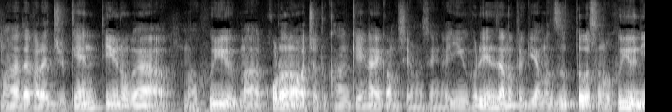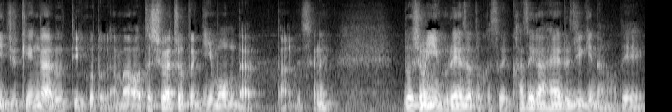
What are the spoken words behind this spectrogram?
まあだから受験っていうのが、まあ、冬、まあ、コロナはちょっと関係ないかもしれませんがインフルエンザの時はもうずっとその冬に受験があるっていうことが、まあ、私はちょっと疑問だったんですよね。どうしてもインフルエンザとかそういう風邪が流行る時期なので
